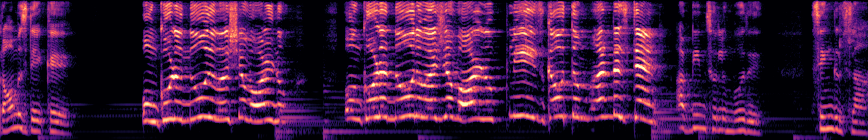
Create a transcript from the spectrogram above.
ப்ராமிஸ் டேக்கு உன் கூட நூறு வருஷம் வாழணும். உன் கூட நூறு வருஷம் வாழணும். ப்ளீஸ் கௌதம் அண்டர்ஸ்டாண்ட் அப்படின்னு சொல்லும்போது சிங்கிள்ஸ்லாம்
